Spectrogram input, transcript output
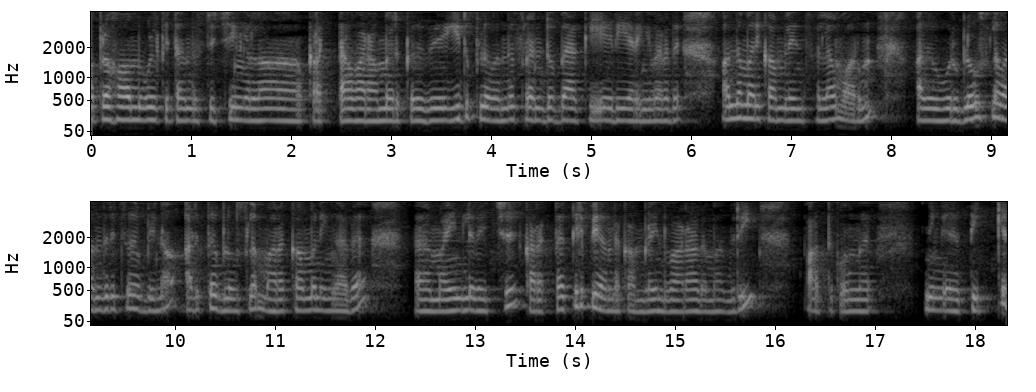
அப்புறம் ஹார்மோல் கிட்ட அந்த ஸ்டிச்சிங் எல்லாம் கரெக்டாக வராமல் இருக்கிறது இடுப்பில் வந்து ஃப்ரண்ட்டு பேக் ஏறி இறங்கி வர்றது அந்த மாதிரி கம்ப்ளைண்ட்ஸ் எல்லாம் வரும். அது ஒரு ப்ளவுஸில் வந்துருச்சு அப்படின்னா அடுத்த ப்ளவுஸில் மறக்காமல் நீங்கள் அதை மைண்டில் வச்சு கரெக்டாக திருப்பி அந்த கம்ப்ளைண்ட் வராத மாதிரி பார்த்துக்கோங்க. நீங்கள் தைக்க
